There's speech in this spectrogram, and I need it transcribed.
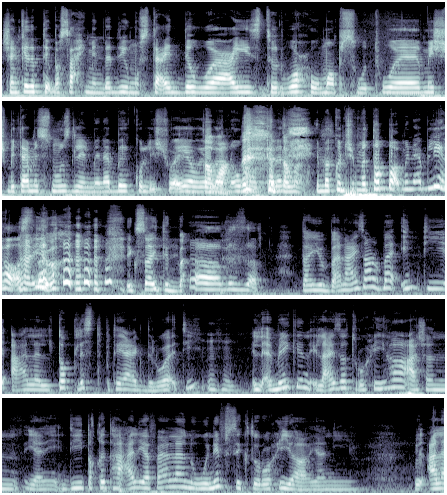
عشان كده بتبقى صاحي من بدري ومستعد وعايز تروح ومبسوط ومش بتعمل snooze للمنبه كل شوية ويلا طبعا. نقوم والكلام. طبعا. ما كنتش مطبق من قبليها أصلا. أيوه excited بقى. آه بالظبط. طيب أنا عايزة أعرف بقى انت على ال top list بتاعك دلوقتي. الأماكن اللي عايزة تروحيها عشان يعني دي طاقتها عالية فعلا ونفسك تروحيها يعني على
